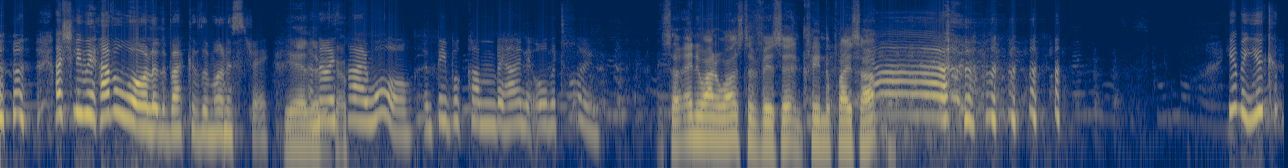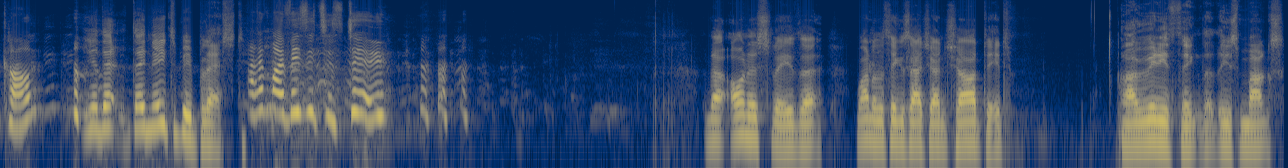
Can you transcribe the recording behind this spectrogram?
Actually, we have a wall at the back of the monastery. Yeah, a there we nice high wall, and people come behind it all the time. So anyone who wants to visit and clean the place up, Ah. yeah, but you can come. Yeah, they, they need to be blessed. I have my visitors too. No, honestly, that one of the things Ajahn Chah did, I really think that these monks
